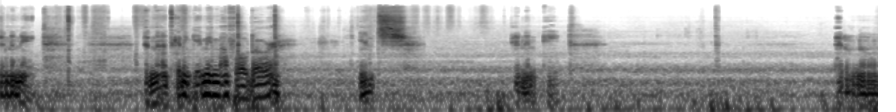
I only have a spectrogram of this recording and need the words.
inch and an eighth. And that's gonna give me my fold over. Inch and an eighth. I don't know.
